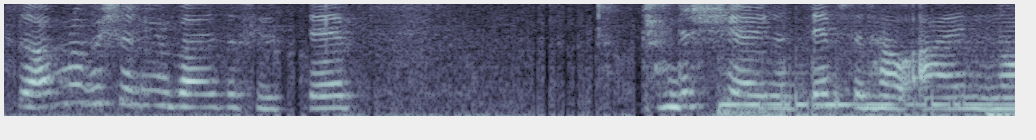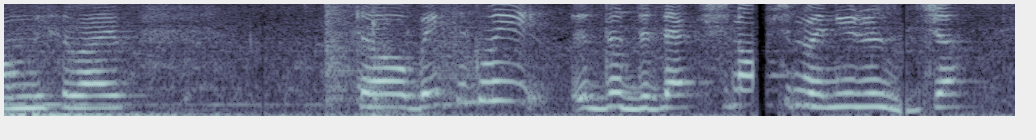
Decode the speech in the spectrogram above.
So i'm gonna be showing you guys a few tips. Just sharing the tips and how i normally survive. So basically the detection option when you just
